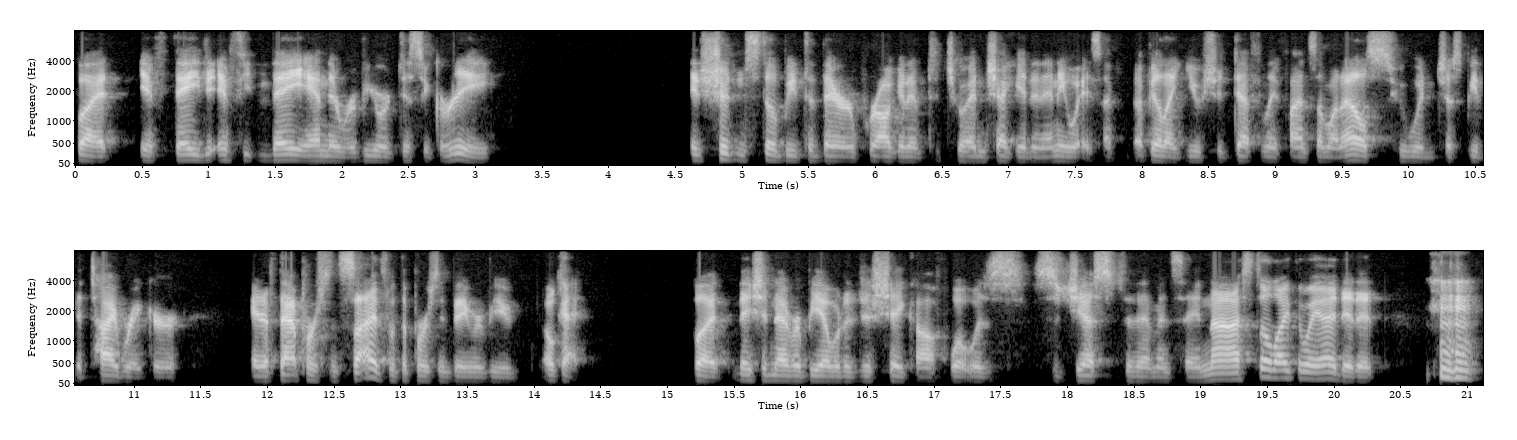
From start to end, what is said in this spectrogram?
but if they if they and their reviewer disagree, it shouldn't still be to their prerogative to go ahead and check it in anyways. I, I feel like you should definitely find someone else who would just be the tiebreaker. And if that person sides with the person being reviewed, okay, but they should never be able to just shake off what was suggested to them and say, "Nah, I still like the way I did it."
